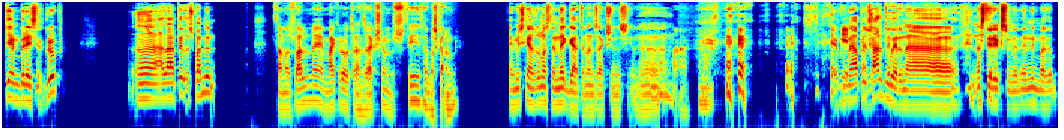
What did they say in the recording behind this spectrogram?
και Embracer Group. αλλά τέλος πάντων θα μας βάλουν microtransactions, τι θα μας κάνουν; Εμείς χρειαζόμαστε mega transactions για να... Έχουμε Apple hardware να, να στηρίξουμε. Δεν είμαι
